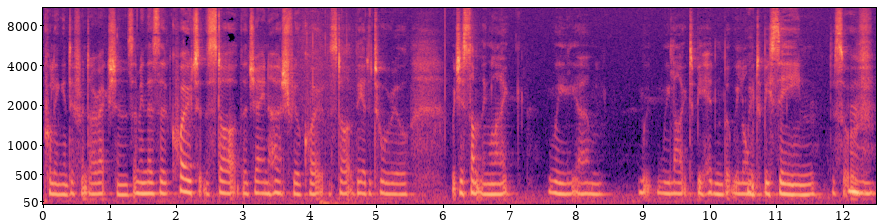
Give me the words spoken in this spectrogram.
pulling in different directions. I mean, there's a quote at the start, the Jane Hirshfield quote at the start of the editorial, which is something like, "We um, we, we like to be hidden, but we long we, to be seen." The sort mm. of mm-hmm.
